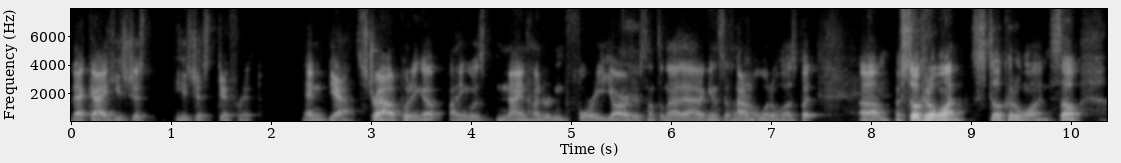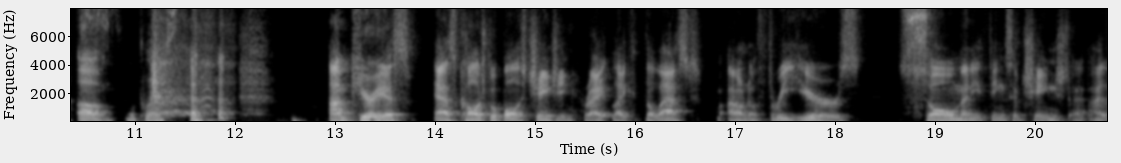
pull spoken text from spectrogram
that guy, he's just he's just different. And yeah, Stroud putting up, I think it was 940 yards or something like that against us. I don't know what it was, but um, I still could have won. Still could have won. So, um, so close. I'm curious as college football is changing, right? Like the last, I don't know, three years, so many things have changed. I,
